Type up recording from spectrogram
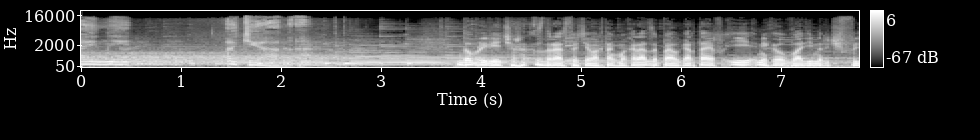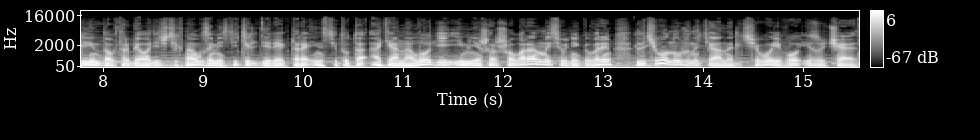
Тайны океана. Добрый вечер. Здравствуйте, Вахтанг Махарадзе, Павел Гартаев и Михаил Владимирович Флин, доктор биологических наук, заместитель директора Института океанологии имени Шершова-Ран. Мы сегодня говорим, для чего нужен океан и для чего его изучают.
